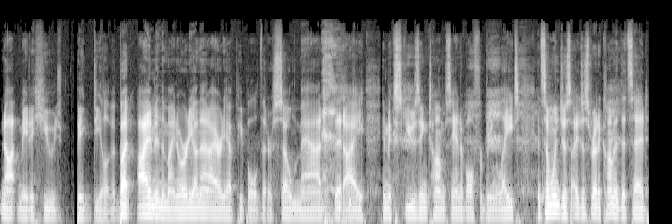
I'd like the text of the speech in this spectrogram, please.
not made a huge big deal of it. But I am in the minority on that. I already have people that are so mad that I am excusing Tom Sandoval for being late. And someone just I just read a comment that said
